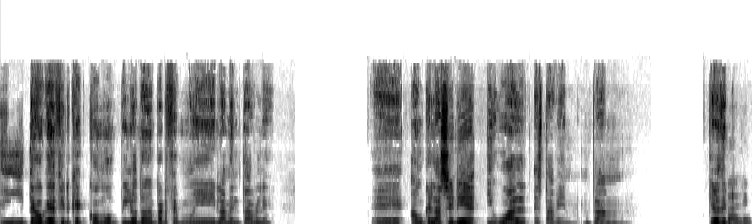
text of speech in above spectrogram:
Y tengo que decir que como piloto me parece muy lamentable. Eh, aunque la serie igual está bien. En plan. Quiero decir.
